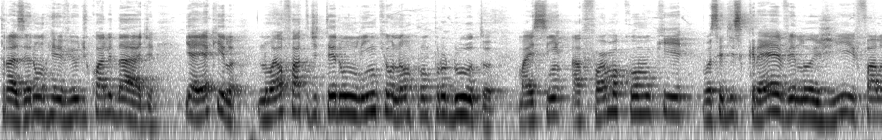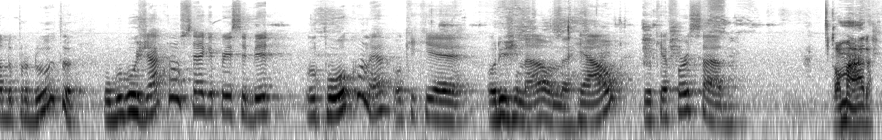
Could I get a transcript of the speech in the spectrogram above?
trazer um review de qualidade. E aí aquilo, não é o fato de ter um link ou não para um produto, mas sim a forma como que você descreve, elogia e fala do produto, o Google já consegue perceber um pouco, né, o que, que é original, né, real e o que é forçado. Tomara.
